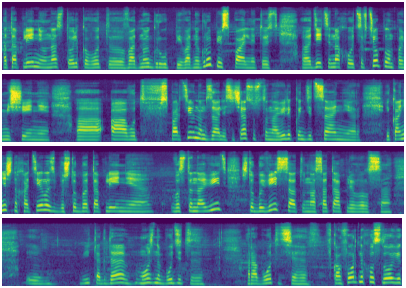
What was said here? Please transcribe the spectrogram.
отопление у нас только вот э, в одной группе. В одной группе в спальне, то есть э, дети находятся в теплом помещении, а, а вот в спортивном зале сейчас установили кондиционер. И, конечно, хотелось бы, чтобы отопление восстановить, чтобы весь сад у нас отапливался. Э, и тогда можно будет работать в комфортных условиях.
